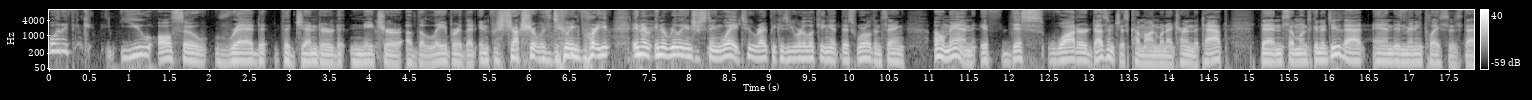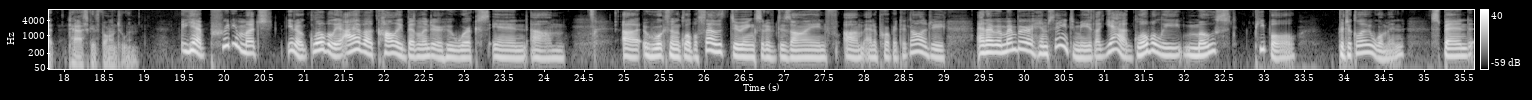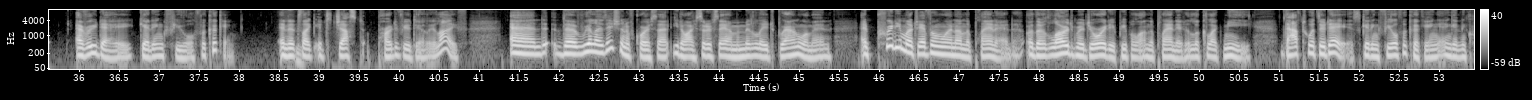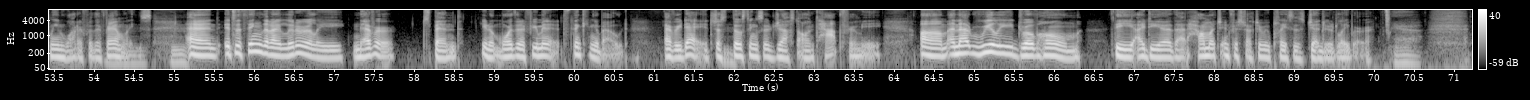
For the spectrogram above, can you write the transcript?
Well, and I think you also read the gendered nature of the labor that infrastructure was doing for you in a in a really interesting way too, right? Because you were looking at this world and saying, "Oh man, if this water doesn't just come on when I turn the tap, then someone's going to do that." And in many places, that task has fallen to him. Yeah, pretty much. You know, globally, I have a colleague Ben Linder who works in. Um, uh, who works in the global south doing sort of design um, and appropriate technology. And I remember him saying to me, like, yeah, globally, most people, particularly women, spend every day getting fuel for cooking. And it's mm-hmm. like, it's just part of your daily life. And the realization, of course, that, you know, I sort of say I'm a middle aged brown woman, and pretty much everyone on the planet, or the large majority of people on the planet who look like me, that's what their day is getting fuel for cooking and getting clean water for their families. Mm-hmm. And it's a thing that I literally never spend you know, more than a few minutes thinking about every day. It's just mm. those things are just on tap for me. Um, and that really drove home the idea that how much infrastructure replaces gendered labor. Yeah.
